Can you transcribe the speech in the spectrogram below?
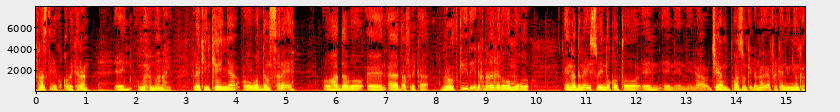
trustiga ay ku qabi karaan. Uma xumaanayo laakiin kenya oo wadan sare ah oo haddaba aada africa growthkeeda iyo dhaqdhaqaaqeeda uga muuqdo in haddana ay soo noqoto chairman personkii dhanaa african unionka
